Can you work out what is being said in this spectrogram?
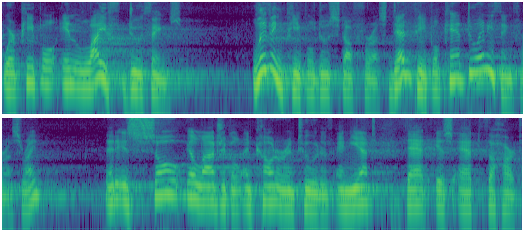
where people in life do things. Living people do stuff for us. Dead people can't do anything for us, right? That is so illogical and counterintuitive, and yet that is at the heart.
